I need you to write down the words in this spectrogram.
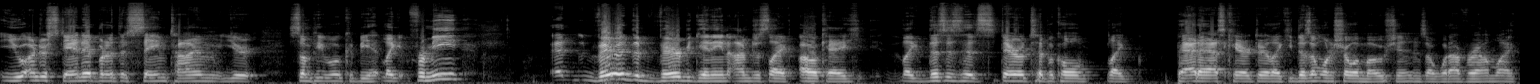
you understand it, but at the same time, you're some people could be like for me at very the very beginning. I'm just like okay, like this is his stereotypical like badass character. Like he doesn't want to show emotions or whatever. I'm like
